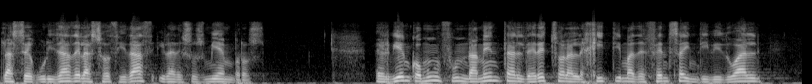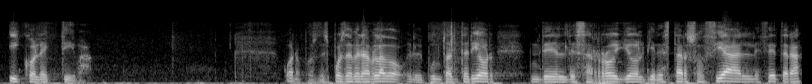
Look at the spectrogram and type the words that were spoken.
la seguridad de la sociedad y la de sus miembros. El bien común fundamenta el derecho a la legítima defensa individual y colectiva. Bueno, pues después de haber hablado en el punto anterior del desarrollo, el bienestar social, etcétera,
